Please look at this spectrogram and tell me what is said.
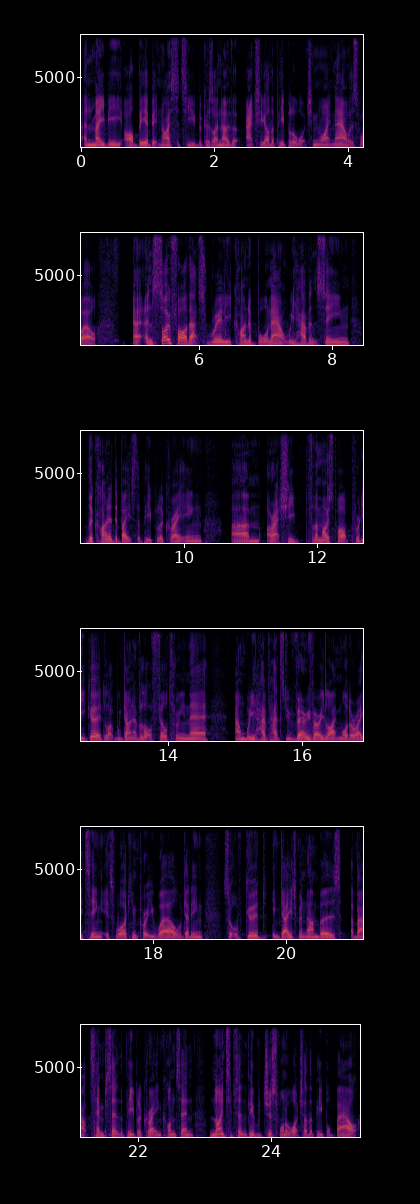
and maybe I'll be a bit nicer to you because I know that actually other people are watching right now as well. And so far, that's really kind of borne out. We haven't seen the kind of debates that people are creating um, are actually, for the most part, pretty good. Like, we don't have a lot of filtering in there and we have had to do very, very light moderating. It's working pretty well. We're getting sort of good engagement numbers. About 10% of the people are creating content. 90% of the people just want to watch other people bout,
